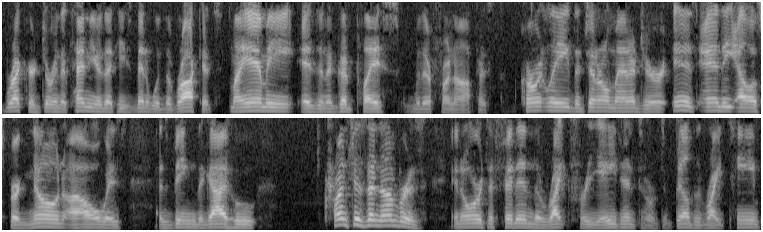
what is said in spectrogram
record during the tenure that he's been with the Rockets. Miami is in a good place with their front office. Currently, the general manager is Andy Elisburg, known uh, always as being the guy who crunches the numbers in order to fit in the right free agent or to build the right team.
